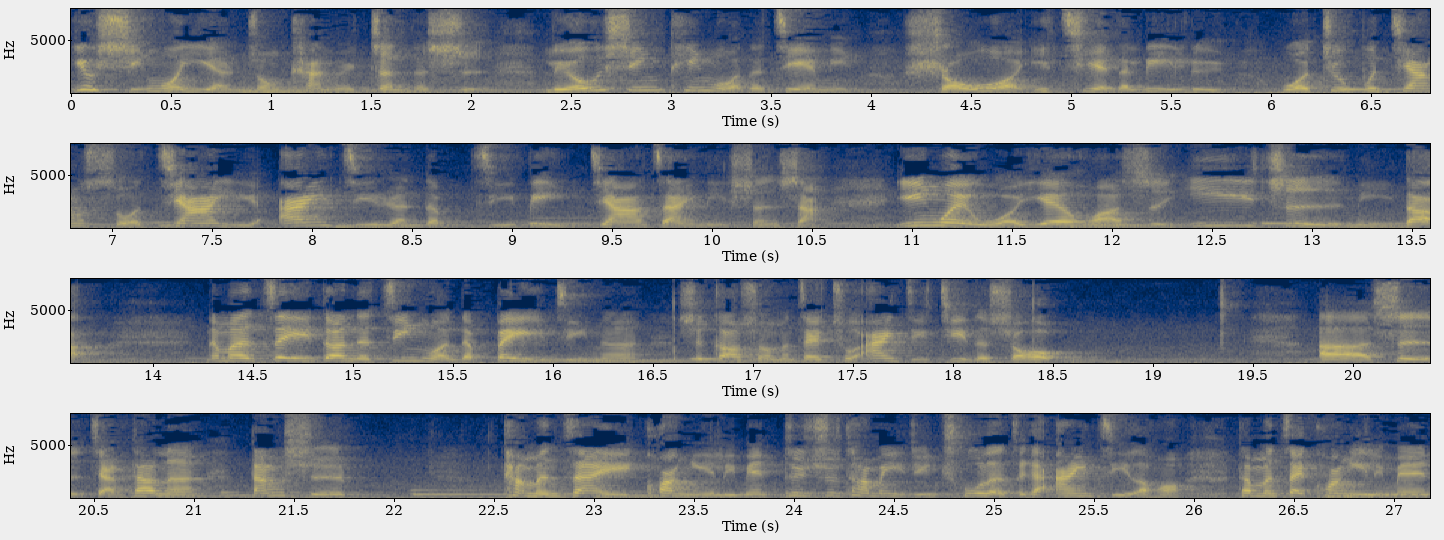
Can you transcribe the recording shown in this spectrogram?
又行我眼中看为正的事，留心听我的诫命，守我一切的利律，我就不将所加于埃及人的疾病加在你身上，因为我耶和华是医治你的。那么这一段的经文的背景呢，是告诉我们在出埃及记的时候，呃，是讲到呢，当时。他们在旷野里面，就是他们已经出了这个埃及了哈。他们在旷野里面，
